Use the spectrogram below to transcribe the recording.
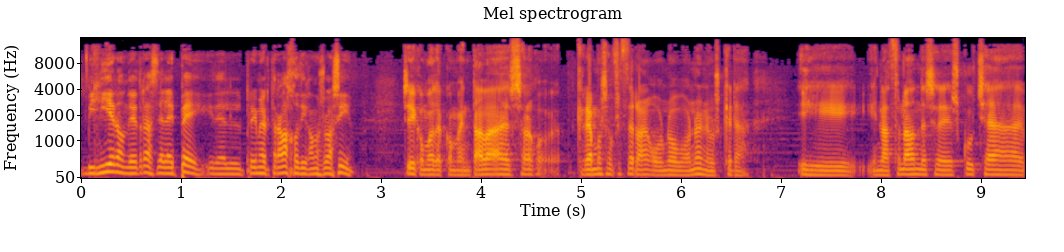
vinieron detrás del EP y del primer trabajo, digámoslo así. Sí, como te comentaba, es algo, queremos ofrecer algo nuevo ¿no? en euskera y, y en la zona donde se escucha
